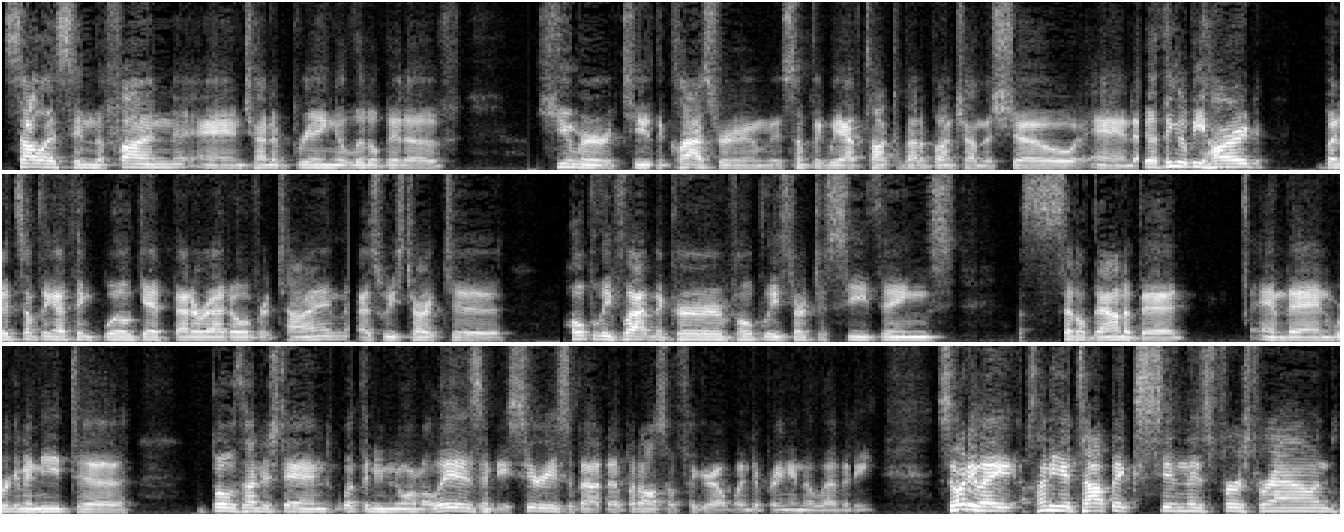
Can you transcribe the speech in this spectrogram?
solace in the fun and trying to bring a little bit of humor to the classroom is something we have talked about a bunch on the show. And I think it'll be hard, but it's something I think we'll get better at over time as we start to hopefully flatten the curve, hopefully start to see things settle down a bit. And then we're going to need to both understand what the new normal is and be serious about it, but also figure out when to bring in the levity. So, anyway, plenty of topics in this first round.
